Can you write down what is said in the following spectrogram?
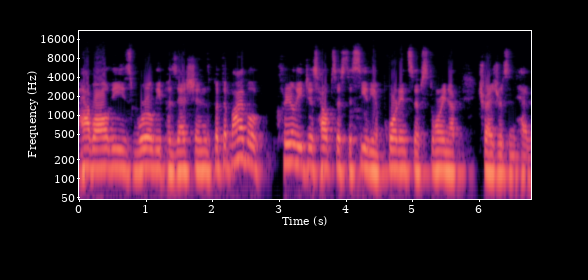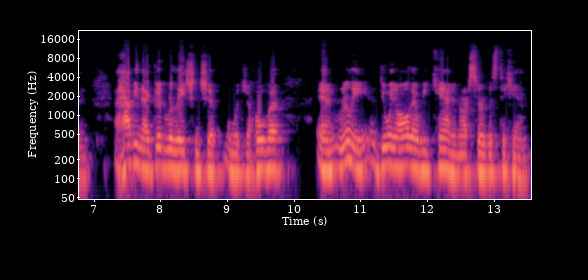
have all these worldly possessions, but the Bible clearly just helps us to see the importance of storing up treasures in heaven, having that good relationship with Jehovah, and really doing all that we can in our service to Him.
